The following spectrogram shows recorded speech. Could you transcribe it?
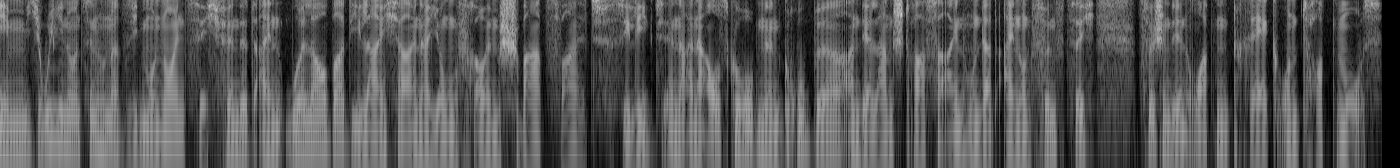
Im Juli 1997 findet ein Urlauber die Leiche einer jungen Frau im Schwarzwald. Sie liegt in einer ausgehobenen Grube an der Landstraße 151 zwischen den Orten Präg und Tottmoos.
